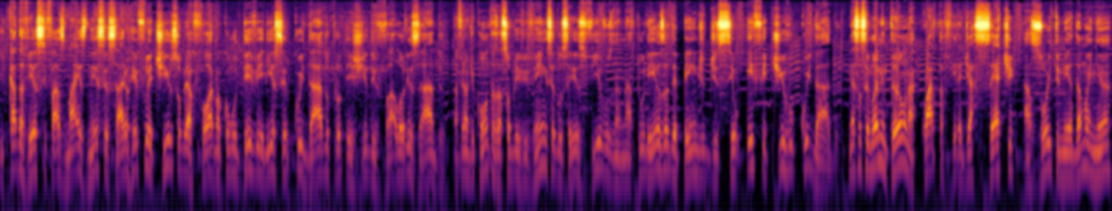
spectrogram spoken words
E cada vez se faz mais necessário refletir sobre a forma como deveria ser cuidado, protegido e valorizado. Afinal de contas, a sobrevivência dos seres vivos na natureza depende de seu efetivo cuidado. Nessa semana, então, na quarta-feira, dia 7, às 8 e meia da manhã,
